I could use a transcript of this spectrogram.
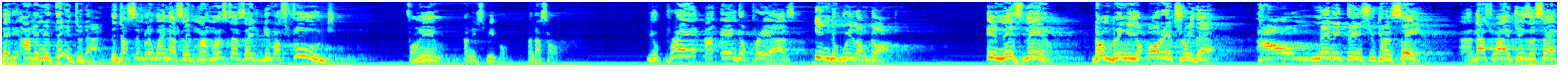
They didn't add anything to that. They just simply went and said, My master said, give us food for him and his people. And that's all. You pray and end your prayers in the will of God. In his name. Don't bring your oratory there. How many things you can say. And that's why Jesus said,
